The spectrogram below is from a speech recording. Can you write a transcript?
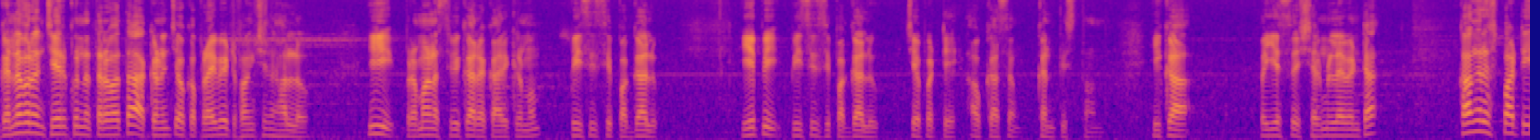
గన్నవరం చేరుకున్న తర్వాత అక్కడి నుంచి ఒక ప్రైవేట్ ఫంక్షన్ హాల్లో ఈ ప్రమాణ స్వీకార కార్యక్రమం పీసీసీ పగ్గాలు ఏపీ పీసీసీ పగ్గాలు చేపట్టే అవకాశం కనిపిస్తోంది. ఇక వైఎస్ షర్మిల వెంట కాంగ్రెస్ పార్టీ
